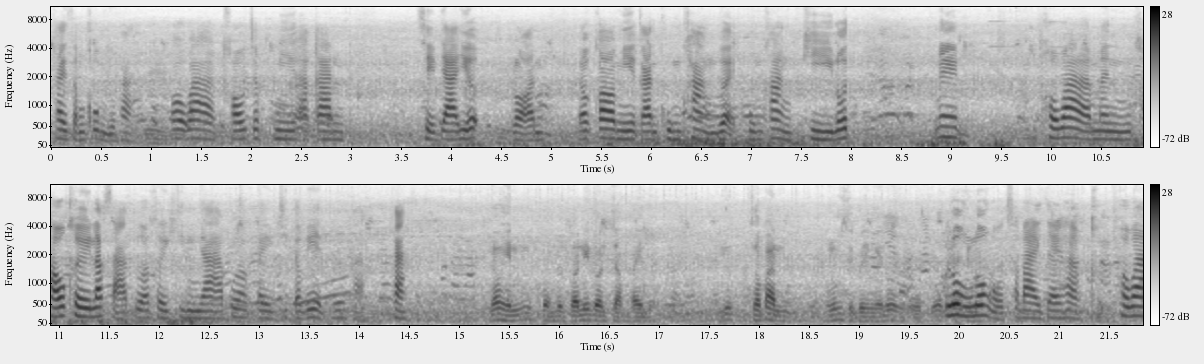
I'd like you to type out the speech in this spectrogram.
ไทยสังคมอยู่ค่ะ อืม เพราะว่าเขาจะมีอาการเสพยาเยอะร้อน แล้วก็มีอาการคลุ้มคลั่งด้วยคลุ้มคลั่งขี่รถไม่เพราะว่ามันเขาเคยรักษาตัวเคยกินยาพวกไปจิตเวชด้วยค่ะค่ะ เราเห็นผมตอนนี้โดนจับไปเนี่ยชาวบ้านรู้สึกเป็นยังไงโล่งอกโล่งโล่งอกสบายใจค่ะ เพราะว่า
